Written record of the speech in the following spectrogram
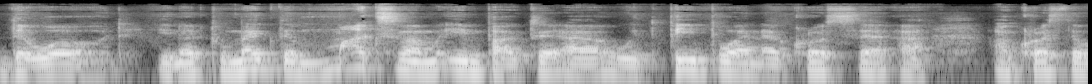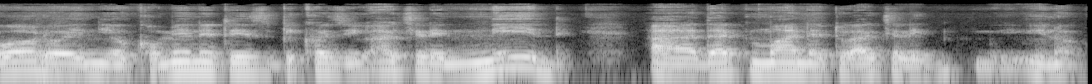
the world, you know, to make the maximum impact uh, with people and across uh, across the world or in your communities because you actually need uh, that money to actually, you know,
